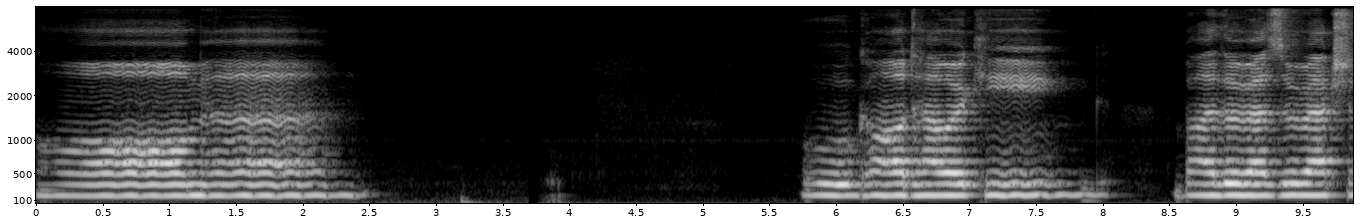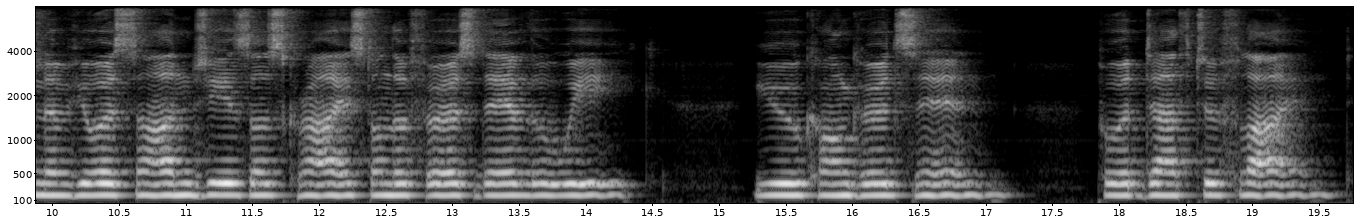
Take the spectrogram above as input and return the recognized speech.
Amen. O God, our King, by the resurrection of your Son, Jesus Christ, on the first day of the week, you conquered sin put death to flight,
